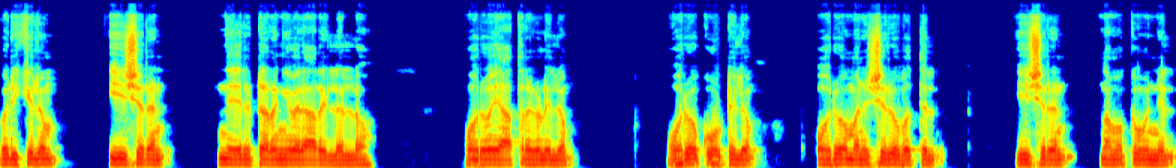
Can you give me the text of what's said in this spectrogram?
ഒരിക്കലും ഈശ്വരൻ നേരിട്ടിറങ്ങി വരാറില്ലല്ലോ. ഓരോ യാത്രകളിലും ഓരോ കൂട്ടിലും ഓരോ മനുഷ്യരൂപത്തിൽ ഈശ്വരൻ നമുക്ക് മുന്നിൽ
